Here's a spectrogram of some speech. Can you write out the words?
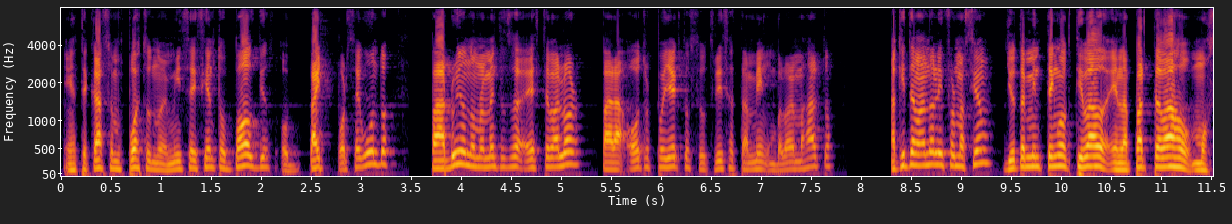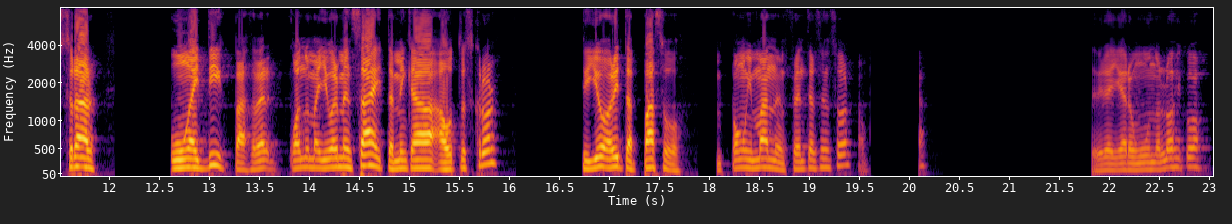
En este caso hemos puesto 9600 voltios o bytes por segundo. Para Arduino normalmente usa este valor. Para otros proyectos se utiliza también un valor más alto. Aquí te mando la información. Yo también tengo activado en la parte de abajo mostrar un ID para saber cuándo me llegó el mensaje y también que haga auto scroll. Si yo ahorita paso, pongo mi mano enfrente del sensor, debería llegar un 1 lógico.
